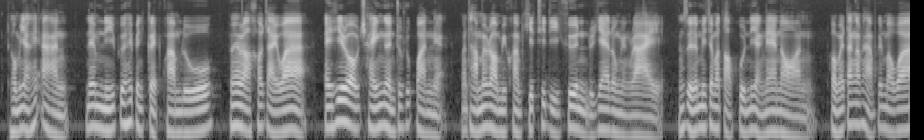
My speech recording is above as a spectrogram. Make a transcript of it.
ๆ ผมอยากให้อ่าน เล่มนี้เพื่อให้เป็นเกร็ดความรู้ เพื่อให้เราเข้าใจว่าไอ้ที่เราใช้เงินทุกๆวันเนี่ยมันทำให้เรามีความคิดที่ดีขึ้นหรือแย่ลงอย่างไร หนังสือเล่มนี้จะมาตอบคุณได้อย่างแน่นอน ผมไม่ตั้งคำถามขึ้นมาว่า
